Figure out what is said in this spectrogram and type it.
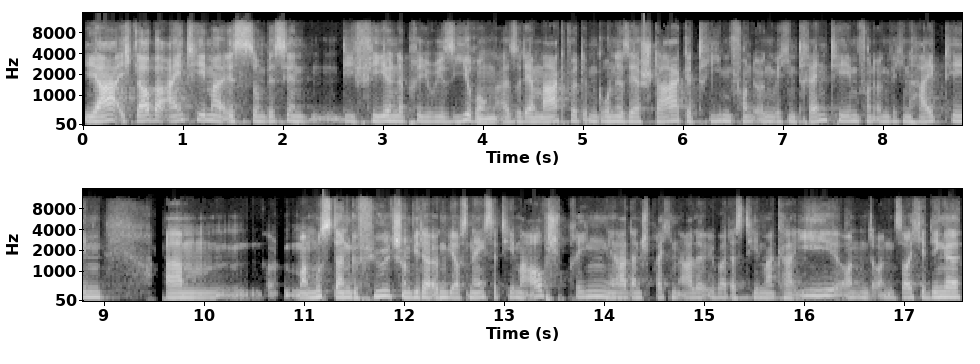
Ja, ich glaube, ein Thema ist so ein bisschen die fehlende Priorisierung. Also der Markt wird im Grunde sehr stark getrieben von irgendwelchen Trendthemen, von irgendwelchen Hype-Themen. Ähm, man muss dann gefühlt schon wieder irgendwie aufs nächste Thema aufspringen. Ja, dann sprechen alle über das Thema KI und, und solche Dinge.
